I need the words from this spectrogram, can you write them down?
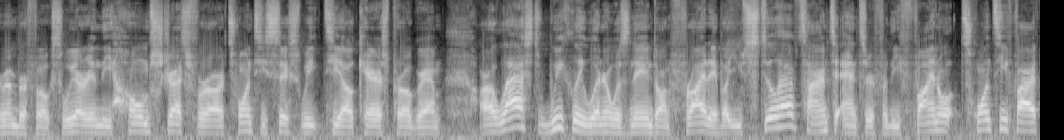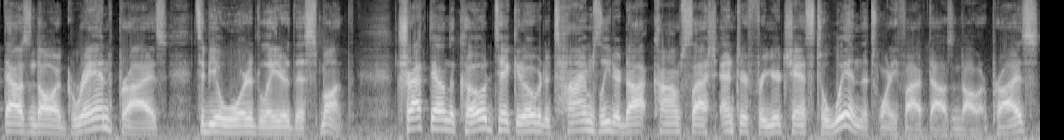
Remember, folks, we are in the home stretch for our 26 week TL Cares program. Our last weekly winner was named on Friday, but you still have time to enter for the final $25,000 grand prize to be awarded later this month. Track down the code, take it over to timesleader.com slash enter for your chance to win the $25,000 prize.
